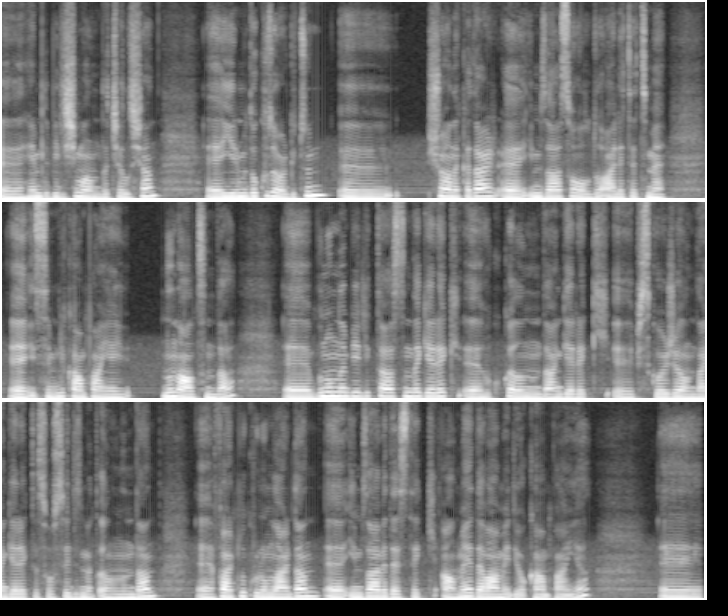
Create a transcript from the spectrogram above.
e, hem de bilişim alanında çalışan e, 29 örgütün e, şu ana kadar e, imzası olduğu alet etme e, isimli kampanyanın altında. E, bununla birlikte aslında gerek e, hukuk alanından gerek e, psikoloji alanından gerek de sosyal hizmet alanından e, farklı kurumlardan e, imza ve destek almaya devam ediyor kampanya. E,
